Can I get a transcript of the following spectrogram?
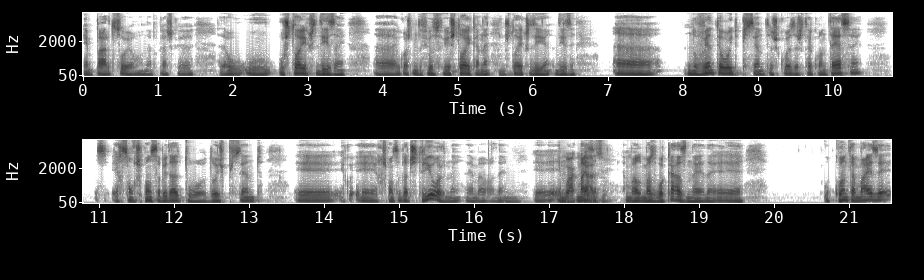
em parte sou eu, né? porque acho que uh, o, o, os estoicos dizem, uh, eu gosto muito da filosofia estoica, né? os estoicos dizem uh, 98% das coisas que te acontecem é, são responsabilidade tua, 2% é, é, é responsabilidade exterior, né? É, né? É, é mais, é mais o acaso, né? É, o que conta mais é,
